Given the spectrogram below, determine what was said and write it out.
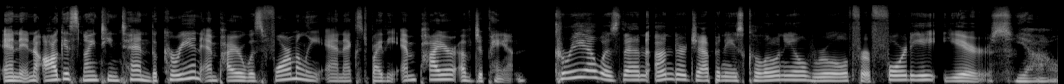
and in August 1910, the Korean Empire was formally annexed by the Empire of Japan. Korea was then under Japanese colonial rule for 40 years. Yeah.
